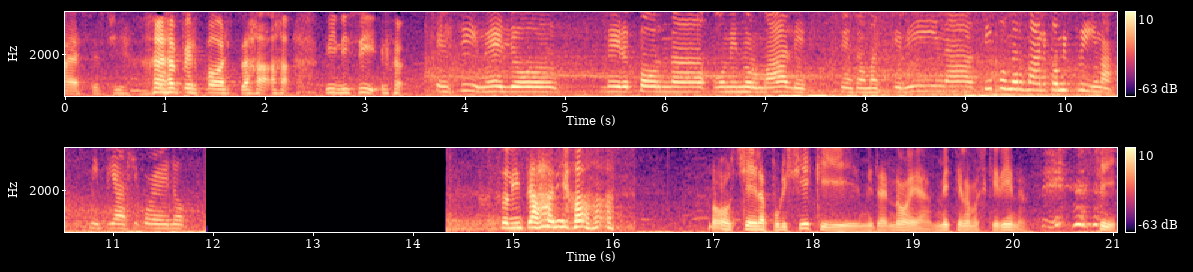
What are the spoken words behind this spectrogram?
esserci, per forza, quindi sì. Eh sì, meglio, meglio torna come normale, senza mascherina, tipo normale come prima, mi piace quello. Solitaria. No, c'è la polizia che mi dà noia, metti la mascherina. Sì. sì.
